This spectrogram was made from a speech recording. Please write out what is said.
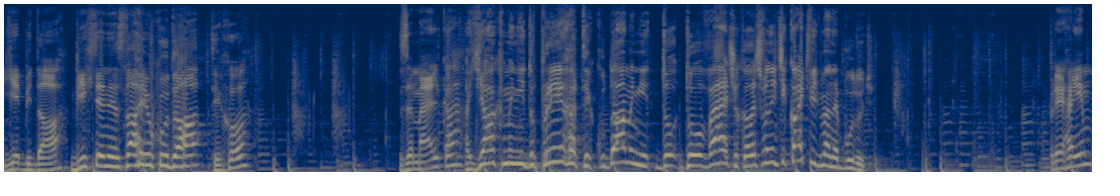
Є біда. Бігти не знаю куди. Тихо. Земелька. А як мені допригати? Куди мені? До, до овечок, але ж вони тікати від мене будуть. Пригаємо.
